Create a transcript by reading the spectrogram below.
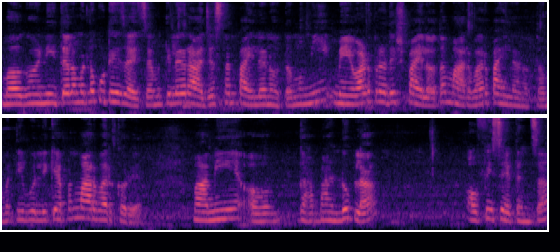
मग नीताला म्हटलं कुठे जायचं मग तिला राजस्थान पाहिलं नव्हतं. मग मी मेवाड प्रदेश पाहिला होता मारवार पाहिला नव्हता. मग ती बोलली की आपण मारवार करूया मग आम्ही घा- भांडूपला ऑफिस आहे त्यांचं.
